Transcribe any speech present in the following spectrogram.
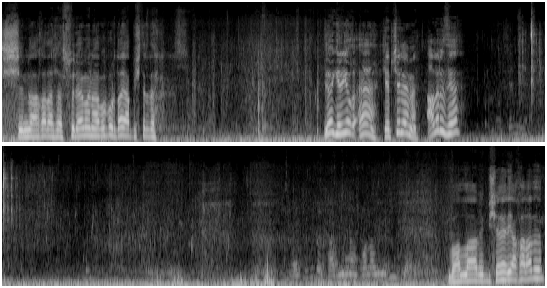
Şimdi arkadaşlar Süleyman abi burada yapıştırdı. Yok gerek yok. He, kepçeyle mi? Alırız ya. Vallahi abi bir şeyler yakaladım.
